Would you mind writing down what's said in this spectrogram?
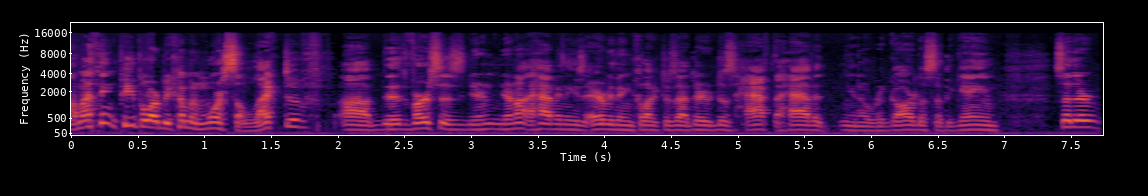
Um, I think people are becoming more selective uh, versus you're, you're not having these everything collectors out there who just have to have it, you know, regardless of the game. So they're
